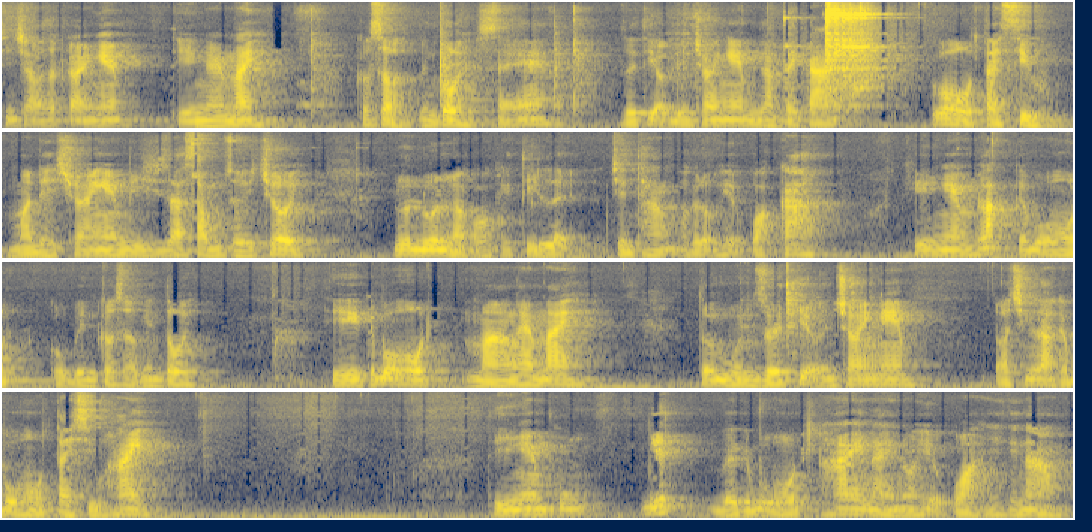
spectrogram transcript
Xin chào tất cả anh em. Thì ngày hôm nay, cơ sở bên tôi sẽ giới thiệu đến cho anh em làm tay cái. Bộ hồ tài xỉu mà để cho anh em đi ra sòng giới chơi, luôn luôn là có cái tỷ lệ chiến thắng và cái độ hiệu quả cao. Khi anh em lắc cái bộ hột của bên cơ sở bên tôi. Thì cái bộ hột mà ngày hôm nay tôi muốn giới thiệu đến cho anh em, đó chính là cái bộ hột tài xỉu hay. Thì anh em cũng biết về cái bộ hột hay này nó hiệu quả như thế nào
